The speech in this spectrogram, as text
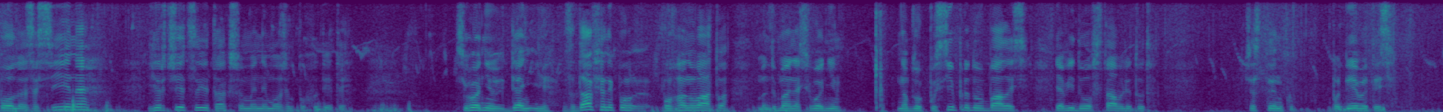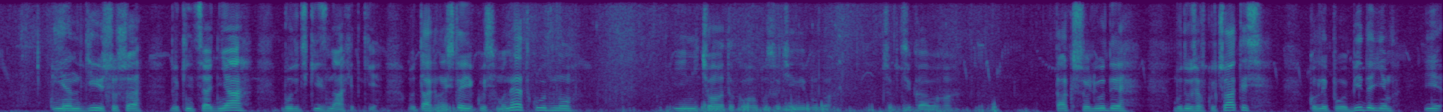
поле засіяне гірчицею, так що ми не можемо походити. Сьогодні день і задався непоганувато. До мене сьогодні на блокпості придовбались. Я відео вставлю тут частинку, подивитись. І я надію, що ще до кінця дня будуть якісь знахідки. Бо так знайшли якусь монетку одну і нічого такого по суті не було, щоб цікавого. Так що люди буду вже включатись, коли пообідаємо і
